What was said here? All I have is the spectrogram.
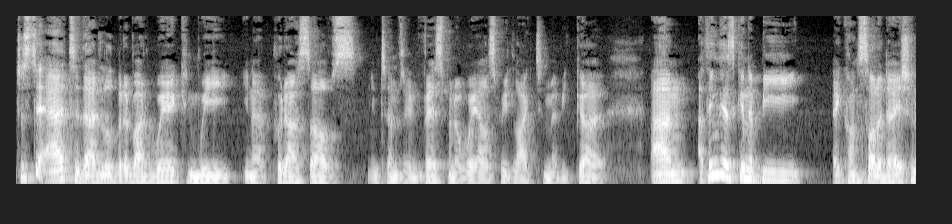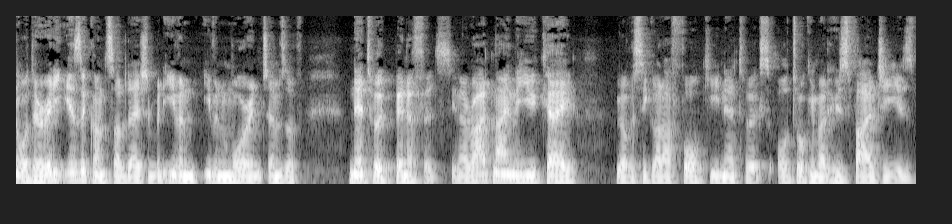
just to add to that a little bit about where can we you know put ourselves in terms of investment or where else we'd like to maybe go um, i think there's going to be a consolidation or there already is a consolidation but even even more in terms of network benefits you know right now in the uk we obviously got our four key networks all talking about whose 5g is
